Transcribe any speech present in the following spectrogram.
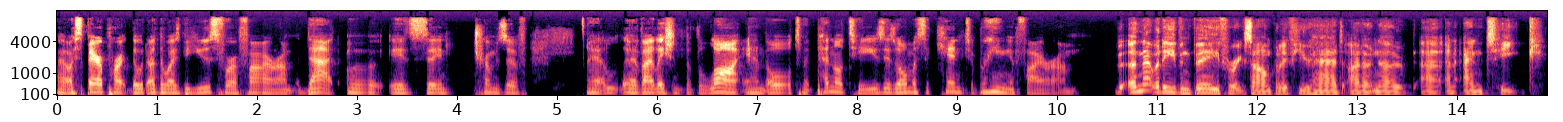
uh, a spare part that would otherwise be used for a firearm, that uh, is in terms of uh, violations of the law and ultimate penalties is almost akin to bringing a firearm. And that would even be, for example, if you had, I don't know, uh, an antique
